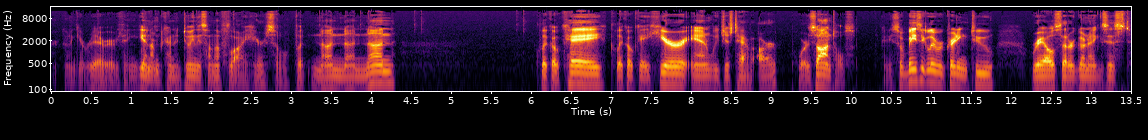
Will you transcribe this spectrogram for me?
We're going to get rid of everything. Again, I'm kind of doing this on the fly here, so we'll put none, none, none. Click OK, click OK here, and we just have our horizontals. Okay, so basically we're creating two rails that are going to exist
